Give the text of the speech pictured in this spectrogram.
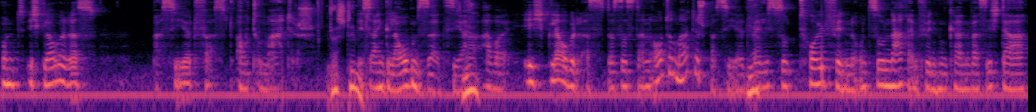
Und ich glaube, das passiert fast automatisch. Das stimmt. Ist ein Glaubenssatz, ja, Ja. aber ich glaube das, dass es dann automatisch passiert, Ja. weil ich es so toll finde und so nachempfinden kann, was ich da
